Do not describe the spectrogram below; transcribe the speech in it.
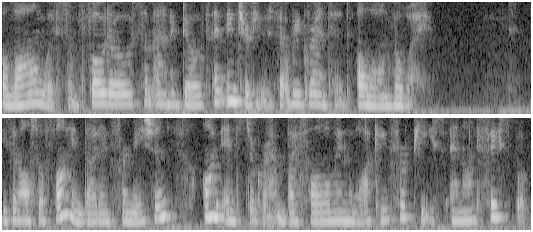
along with some photos, some anecdotes, and interviews that we granted along the way. You can also find that information on Instagram by following Walking for Peace and on Facebook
